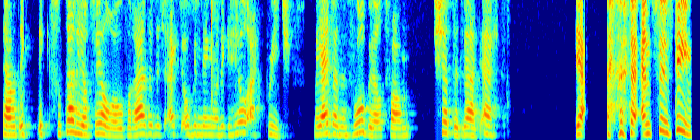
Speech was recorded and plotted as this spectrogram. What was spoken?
ja want ik, ik vertel hier veel over. Hè? Dit is echt ook een ding wat ik heel erg preach. Maar jij bent een voorbeeld van, shit, dit werkt echt. en sindsdien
